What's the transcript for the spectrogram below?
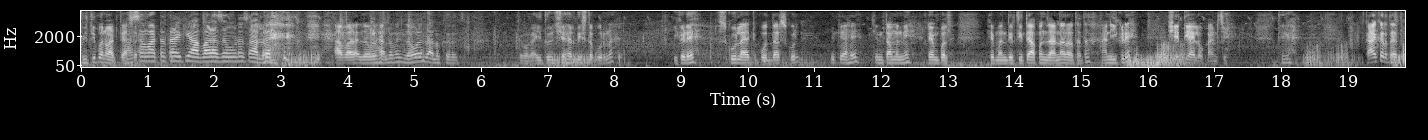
भीती पण वाटते असं. असं वाटत आहे की आबाळाजवळच आलो. आबाळा जवळ आलो म्हणजे जवळच आलो खरंच. हे बघा इथून शहर दिसतं पूर्ण. इकडे स्कूल आहे ती पोद्दार स्कूल इथे आहे चिंतामणी टेम्पल हे मंदिर तिथे आपण जाणार आहोत आता. आणि इकडे शेती आहे लोकांची. ठीक आहे? काय करताय तू?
